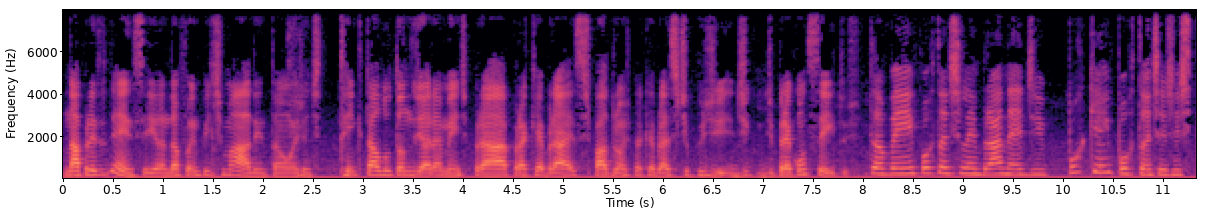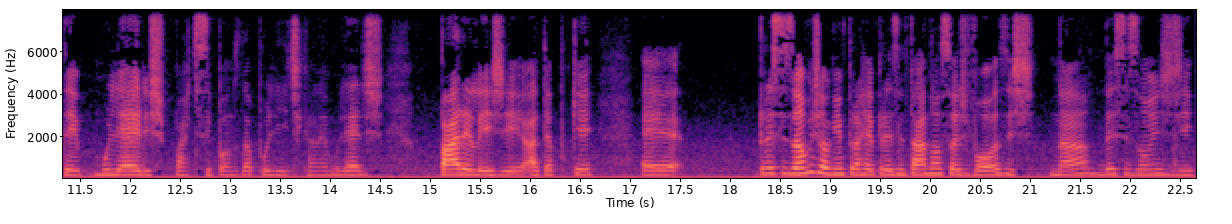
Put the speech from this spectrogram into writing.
na presidência e ainda foi impeachmentada. Então a gente tem que estar tá lutando diariamente para quebrar esses padrões, para quebrar esse tipo de, de, de, preconceitos. Também é importante lembrar, né, de por que é importante a gente ter mulheres participando da política, né, mulheres para eleger, até porque é, precisamos de alguém para representar nossas vozes na decisões de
